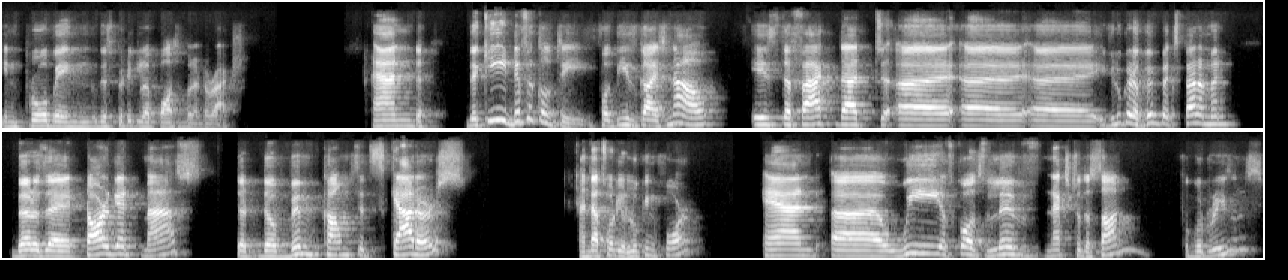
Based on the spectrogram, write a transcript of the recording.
in probing this particular possible interaction. And the key difficulty for these guys now is the fact that uh, uh, uh, if you look at a WIMP experiment, there is a target mass. that the WIMP comes, it scatters, and that's what you're looking for. And uh, we, of course, live next to the sun for good reasons.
